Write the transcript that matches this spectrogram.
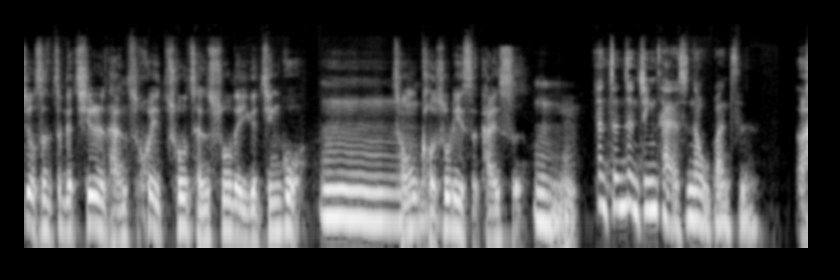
就是这个七日谈会出成书的一个经过，嗯，从口述历史开始，嗯嗯，但真正精彩的是那五万字啊，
